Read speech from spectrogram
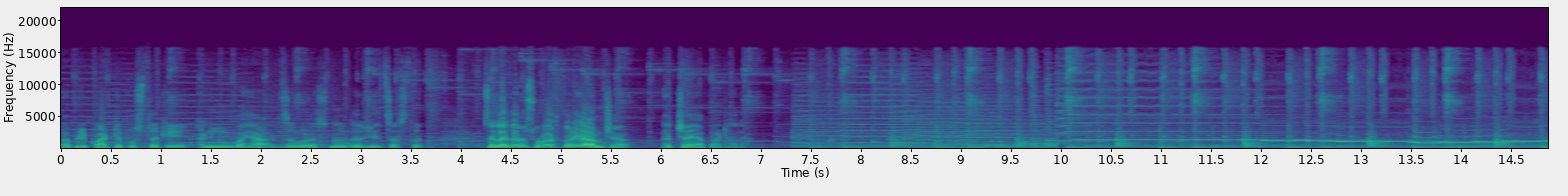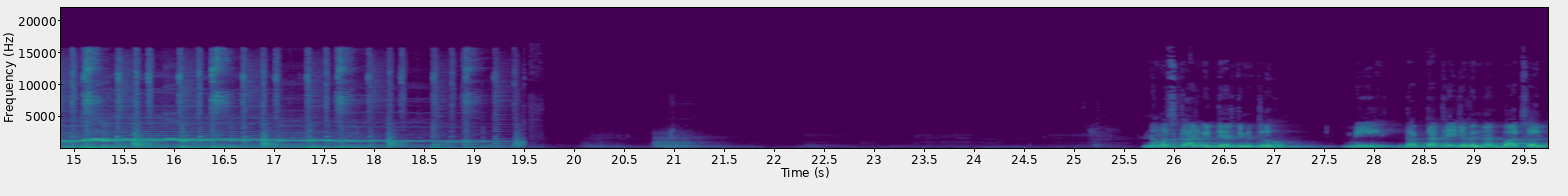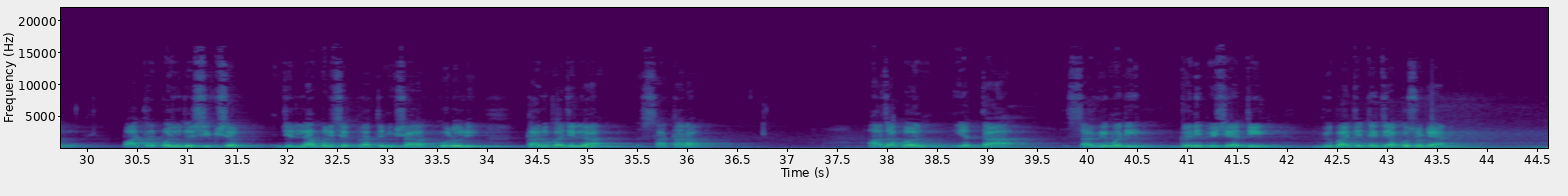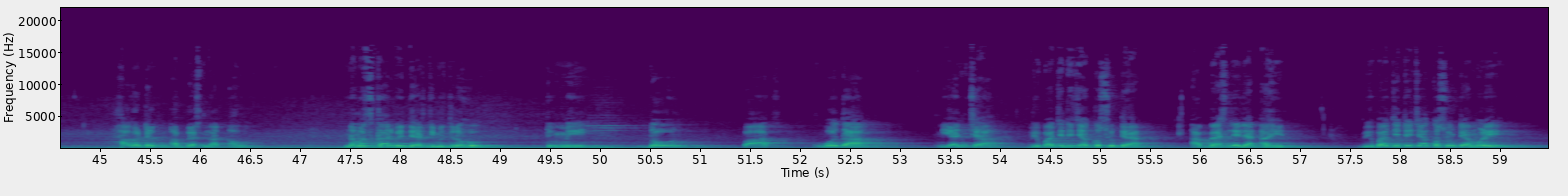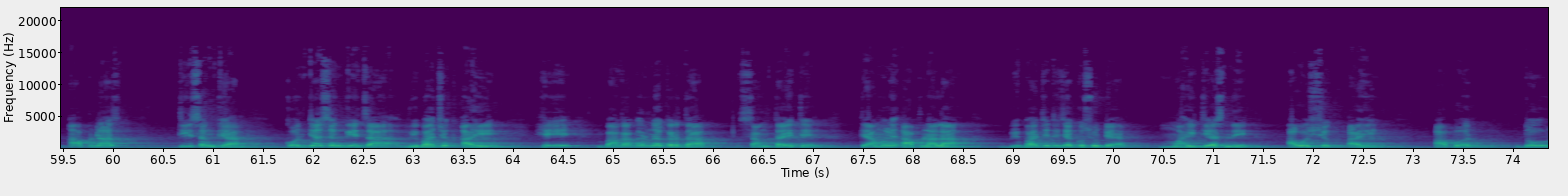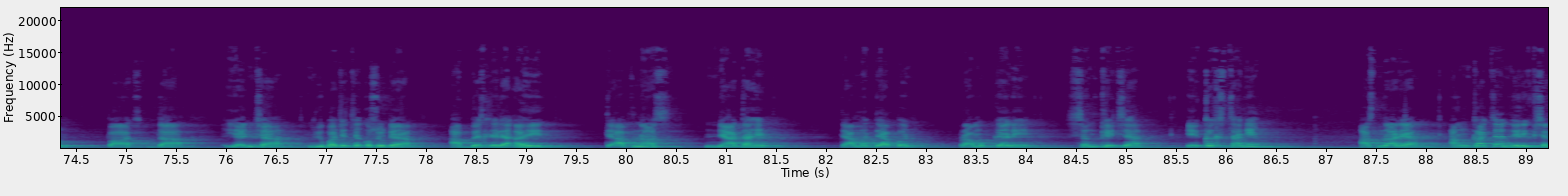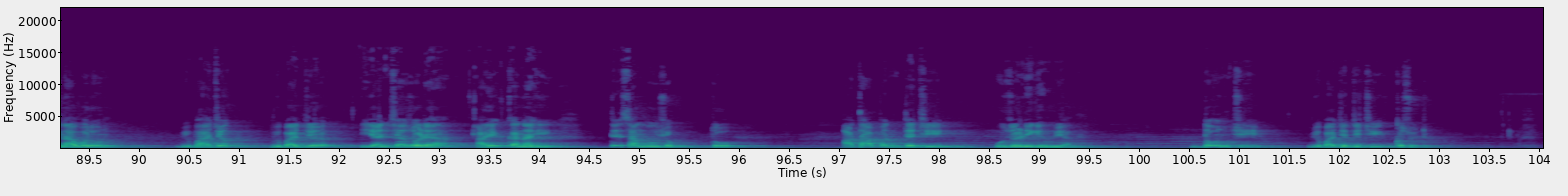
आपली पाठ्यपुस्तके आणि वह्या जवळ असणं गरजेचं असतं. चला तर सुरुवात करूया आमच्या आजच्या या पाठाला. नमस्कार विद्यार्थी मित्र हो मी दत्तात्रय जगन्नाथ बाचल पात्र पदवीधर शिक्षक जिल्हा परिषद प्राथमिक शाळा कोडोली तालुका जिल्हा सातारा. आज आपण इयत्ता सहावीमधील गणित विषयातील विभाज्यतेच्या कसोट्या हा घटक अभ्यासणार आहोत. नमस्कार विद्यार्थी मित्र हो तुम्ही दोन पाच व दहा यांच्या विभाज्यतेच्या कसोट्या अभ्यासलेल्या आहेत. विभाज्यतेच्या कसोट्यामुळे आपणास ती संख्या कोणत्या संख्येचा विभाजक आहे हे भागाकरणाकरता सांगता येते. त्यामुळे आपणाला विभाज्यतेच्या कसोट्या माहिती असणे आवश्यक आहे. आपण दोन पाच दहा यांच्या विभाजितच्या कसोट्या अभ्यासलेल्या आहेत त्या आपणास ज्ञात आहेत. त्यामध्ये आपण प्रामुख्याने संख्येच्या एककस्थानी असणाऱ्या अंकाच्या निरीक्षणावरून विभाजक विभाज्य यांच्या जोड्या आहेत का नाही ते सांगू शकतो. आता आपण त्याची उजळणी घेऊया. दोनची विभाज्यतेची कसोटी.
